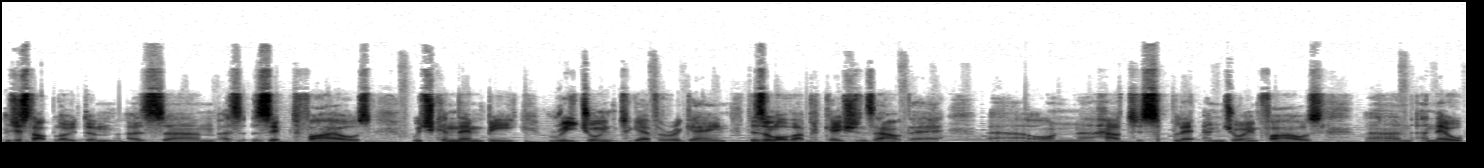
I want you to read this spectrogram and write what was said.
and just upload them as, um, as zipped files which can then be rejoined together again there's a lot of applications out there uh, on uh, how to split and join files and, and they're all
